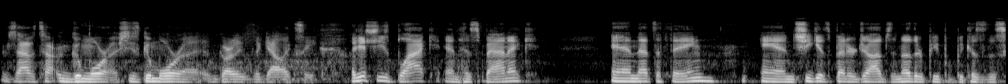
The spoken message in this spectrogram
There's Avatar, Gamora. She's Gamora in Guardians of the Galaxy. I guess she's black and Hispanic, and that's a thing. And she gets better jobs than other people because of this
